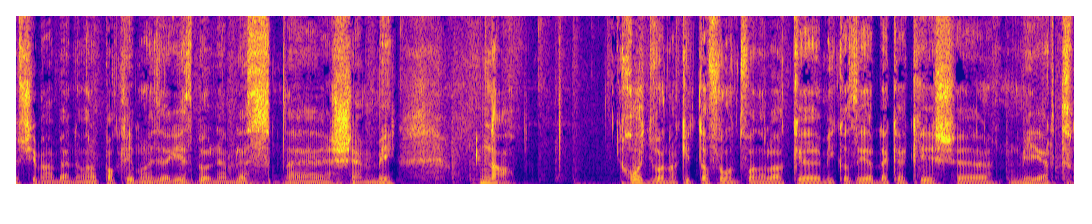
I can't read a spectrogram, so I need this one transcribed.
simán benne van a pakliban, az egészből nem lesz semmi. Na, hogy vannak itt a frontvonalak, mik az érdekek, és miért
